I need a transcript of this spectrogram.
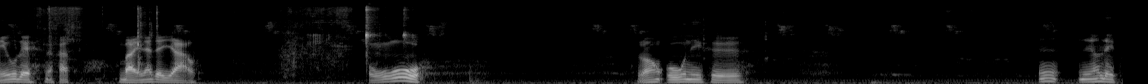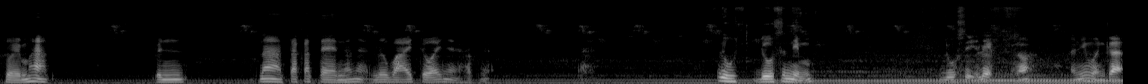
นิ้วเลยนะครับ ใบน่าจะยาว โอ้ลองอู้นี่คือ เนื้อเหล็กสวยมาก เป็นหน้าตะกะแตนนั่นเนี่ยหรือไว้จอยเนี่ยครับเนี่ย ดูดูสนิม ดูสีเหล็กเนาะ อันนี้เหมือนกับ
